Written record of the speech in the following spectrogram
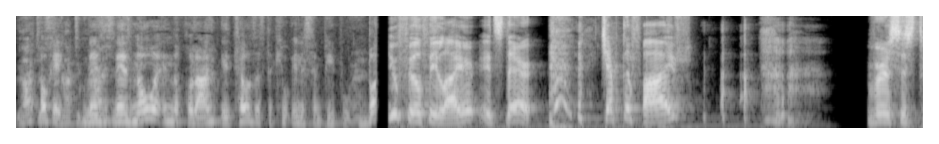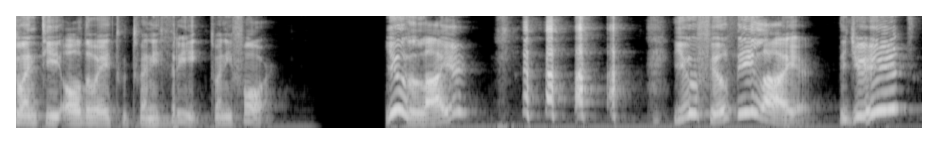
you have to okay. There's, there's nowhere in the Quran it tells us to kill innocent people. But You filthy liar, it's there. Chapter 5, verses 20 all the way to 23, 24. You liar. you filthy liar. Did you hear it?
